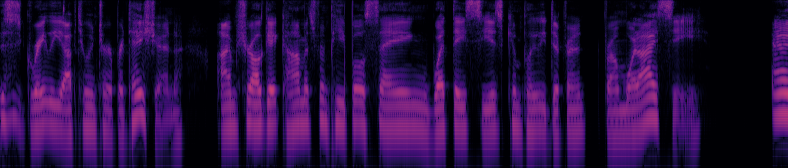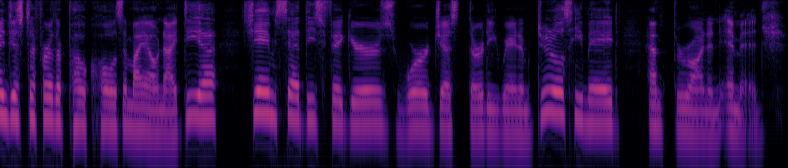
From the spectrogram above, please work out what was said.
this is greatly up to interpretation. I'm sure I'll get comments from people saying what they see is completely different from what I see. And just to further poke holes in my own idea, James said these figures were just 30 random doodles he made and threw on an image.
